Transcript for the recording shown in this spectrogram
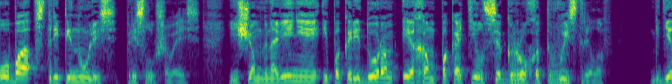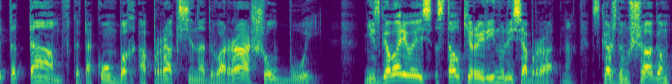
Оба встрепенулись, прислушиваясь. Еще мгновение, и по коридорам эхом покатился грохот выстрелов. Где-то там, в катакомбах Апраксина двора, шел бой. Не сговариваясь, сталкеры ринулись обратно. С каждым шагом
